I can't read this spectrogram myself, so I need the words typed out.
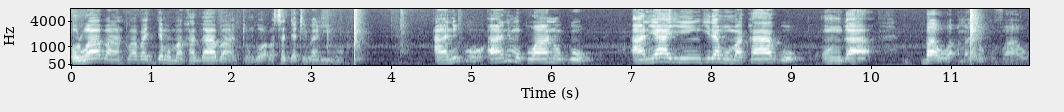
olw'abantu abajja mu maka g'abantu nga abasajja tebaliiwo ani mukwano gwo ani ayingira mu maka go nga bawa amaze okuvaawo?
